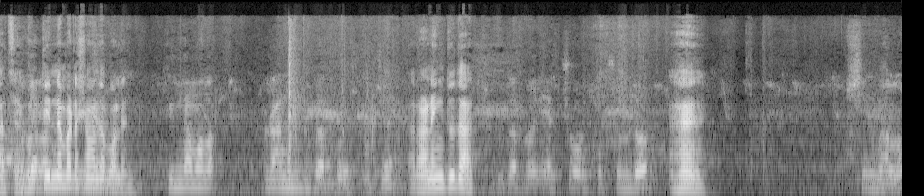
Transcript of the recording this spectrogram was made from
আচ্ছা এখন তিন নাম্বারটা সম্বন্ধে বলেন। তিন নাম্বার রানিং দুধাত বয়স বুঝছে রানিং দুদাত দুধাত বয়স এর চোর খুব সুন্দর। হ্যাঁ। শিং ভালো।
